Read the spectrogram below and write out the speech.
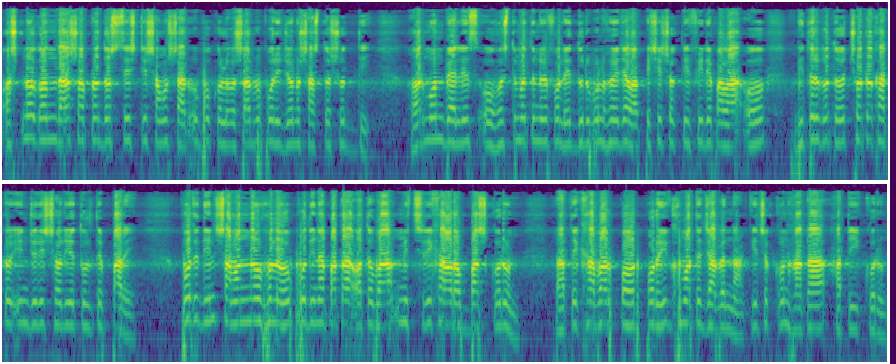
অশ্নগন্ধা, স্বপ্নদোষ, সৃষ্টি সমস্যার উপকূল ও সর্বোপরি জনস্বাস্থ্য শুদ্ধি। হরমোন ব্যালেন্স ও হস্তমতনের ফলে দুর্বল হয়ে যাওয়া পেশি শক্তি ফিরে পাওয়া ও ভিতরগত ছোটখাটো ইঞ্জুরি সরিয়ে তুলতে পারে। প্রতিদিন সামান্য হলেও পুদিনা পাতা অথবা মিছরি খাওয়ার অভ্যাস করুন। রাতে খাবার পর পরই ঘুমাতে যাবেন না। কিছুক্ষণ হাঁটা হাঁটি করুন।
